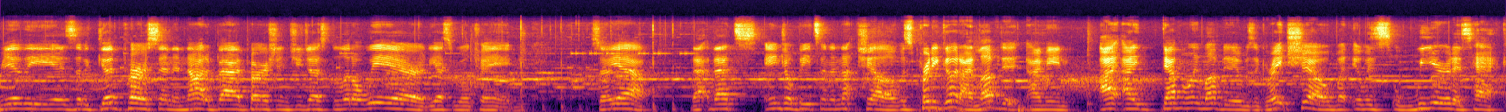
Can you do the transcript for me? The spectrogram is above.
really is a good person and not a bad person. She's just a little weird. Yes, we'll change. So yeah, that that's Angel Beats in a nutshell. It was pretty good. I loved it. I mean, I, I definitely loved it. It was a great show, but it was weird as heck.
